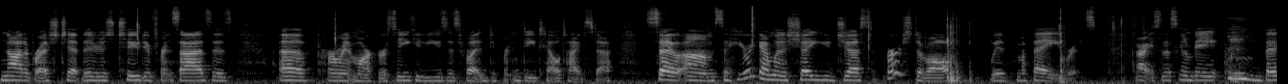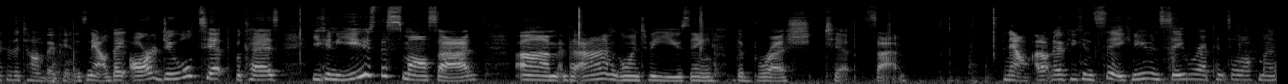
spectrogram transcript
not a brush tip. They're just two different sizes of permanent marker. So you could use this for like different detail type stuff. So, um, so here we go. I'm going to show you just first of all with my favorites. All right, so that's going to be both of the Tombow pins. Now, they are dual tipped because you can use the small side, um, but I'm going to be using the brush tip side. Now, I don't know if you can see. Can you even see where I penciled off my...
